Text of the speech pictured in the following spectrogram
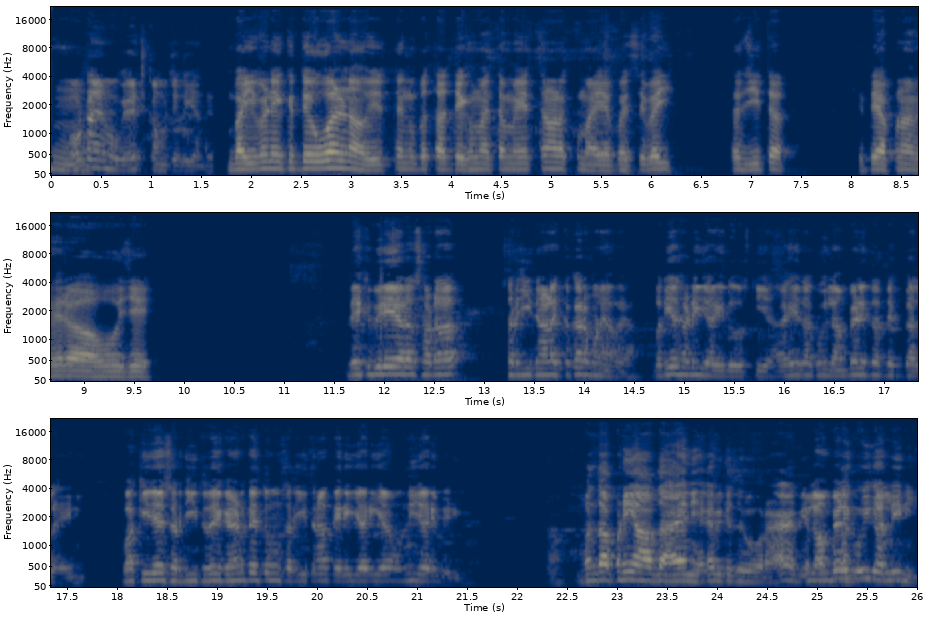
ਹੂੰ। ਬਹੁਤ ਟਾਈਮ ਹੋ ਗਿਆ ਇਹ 'ਚ ਕੰਮ ਚੱਲੀ ਜਾਂਦੇ ਬਾਈ ਬਣੇ ਕਿਤੇ ਉਹ ਗੱਲ ਨਾ ਹੋਵੇ ਤੈਨੂੰ ਪਤਾ ਦੇਖ ਮੈਂ ਤਾਂ ਮਿਹਨਤ ਨਾਲ ਕਮਾਏ ਆ ਪੈਸੇ ਬਾਈ। ਅਜੀਤ ਕਿਤੇ ਆਪਣਾ ਫਿਰ ਹੋ ਜੇ। ਦੇਖ ਵੀਰੇ ਯਾਰ ਸਾਡਾ ਸਰਜੀਤ ਨਾਲ ਇੱਕ ਘਰ ਬਣਿਆ ਹੋਇਆ। ਵਧੀਆ ਸਾਡੀ ਯਾਰੀ ਦੋਸਤੀ ਆ ਇਹ ਤਾਂ ਕੋਈ ਲਾਂਭੇ ਵਾਲੀ ਤਾਂ ਦੇਖ ਗੱਲ ਹੈ ਨਹੀਂ। ਬਾਕੀ ਜੇ ਸਰਜੀਤ ਦੇ ਕਹਿਣ ਤੇ ਤੂੰ ਸਰਜੀਤ ਨਾਲ ਤੇਰੀ ਯਾਰੀ ਆ ਉਨੀ ਯਾਰੀ ਮੇਰੀ ਆ। ਹਾਂ ਬੰਦਾ ਆਪਣੀ ਆਪ ਦਾ ਹੈ ਨਹੀਂ ਹੈਗਾ ਵੀ ਕਿਸੇ ਹੋਰ ਹੈ ਵੀ ਆਪਾਂ- ਲਾਂਭੇ ਵਾਲੀ ਕੋਈ ਗੱਲ ਹੀ ਨਹੀਂ।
